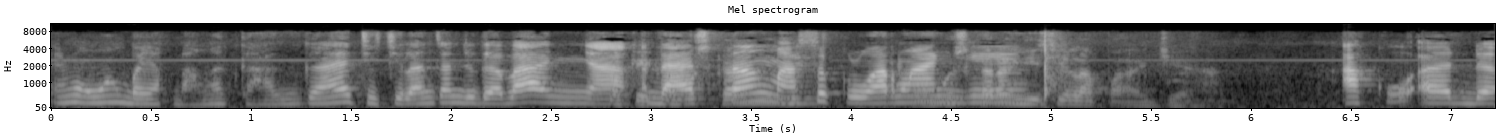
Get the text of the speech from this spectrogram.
Emang uang banyak banget kagak, cicilan kan juga banyak. Oke, kamu sekarang Datang, masuk, keluar kamu lagi. sekarang nyicil apa aja? Aku ada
